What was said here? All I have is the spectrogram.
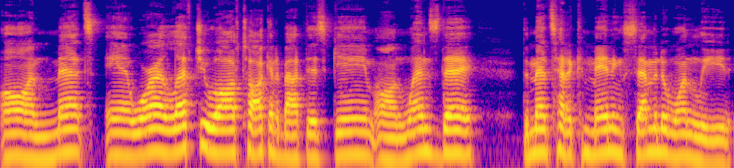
On Mets, and where I left you off talking about this game on Wednesday, the Mets had a commanding 7 to 1 lead.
